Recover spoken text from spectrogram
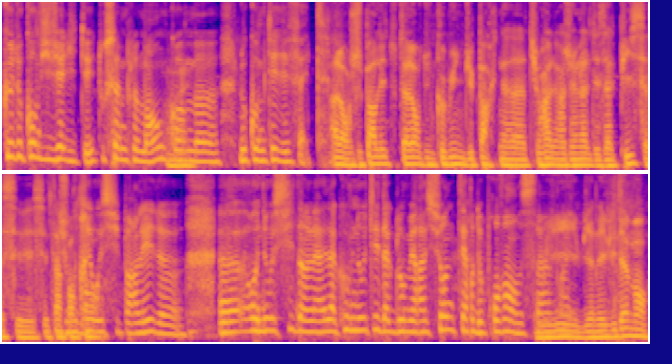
que de convivialité, tout simplement, comme euh, le comité des fêtes. Alors, je parlais tout à l'heure d'une commune du parc naturel régional des Alpes, ça c'est important. Je voudrais aussi parler de. Euh, on est aussi dans la, communauté d'agglomération de Terre de Provence. Hein, oui, bien évidemment.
